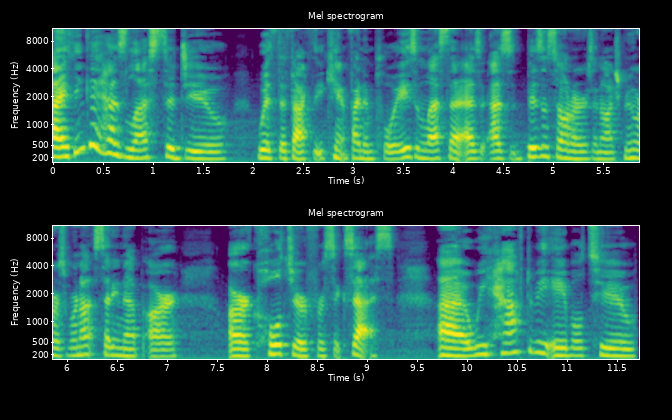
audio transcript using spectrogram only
I think it has less to do with the fact that you can't find employees and less that as as business owners and entrepreneurs, we're not setting up our our culture for success. Uh, we have to be able to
